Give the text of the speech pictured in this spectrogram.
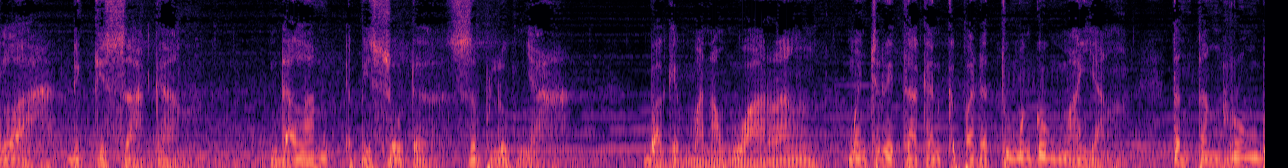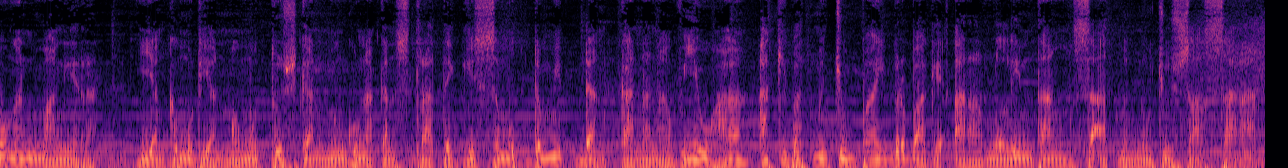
Dikisahkan dalam episode sebelumnya bagaimana Warang menceritakan kepada Tumenggung Mayang tentang rombongan Mangir yang kemudian memutuskan menggunakan strategi semut demit dan kanana Wiyuha akibat menjumpai berbagai aral melintang saat menuju sasaran.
